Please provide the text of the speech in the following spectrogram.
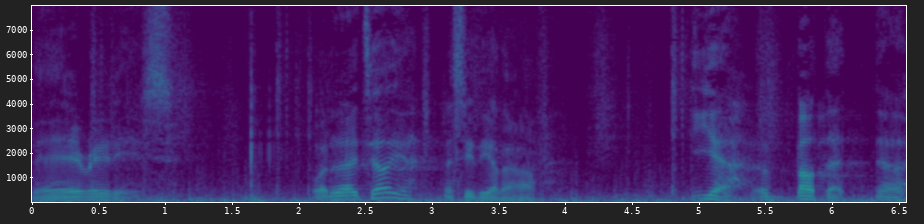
There it is. What did I tell you? Let's see the other half. Yeah, about that. Uh,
